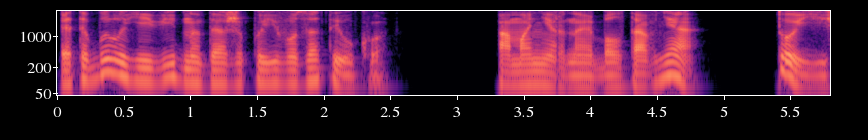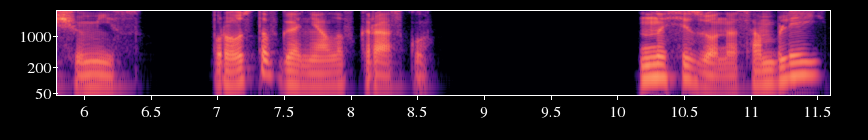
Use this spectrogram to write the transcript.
Это было ей видно даже по его затылку. А манерная болтовня, той еще мисс, просто вгоняла в краску. На сезон ассамблей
